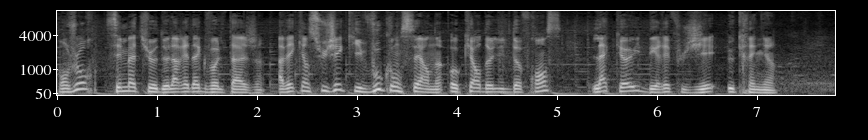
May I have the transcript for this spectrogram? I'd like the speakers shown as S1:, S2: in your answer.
S1: Bonjour, c'est Mathieu de la Rédac Voltage, avec un sujet qui vous concerne au cœur de l'île de France, l'accueil des réfugiés ukrainiens.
